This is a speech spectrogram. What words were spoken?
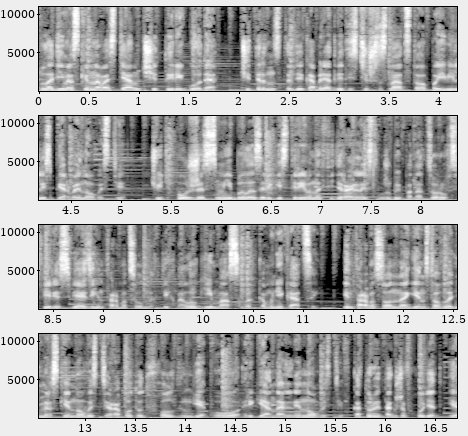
Владимирским новостям 4 года. 14 декабря 2016 появились первые новости. Чуть позже СМИ было зарегистрировано Федеральной службой по надзору в сфере связи, информационных технологий и массовых коммуникаций. Информационное агентство «Владимирские новости» работают в холдинге ООО «Региональные новости», в которые также входят и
